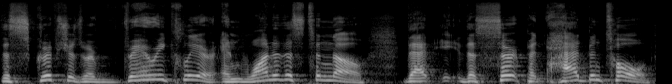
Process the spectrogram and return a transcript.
The scriptures were very clear and wanted us to know that the serpent had been told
